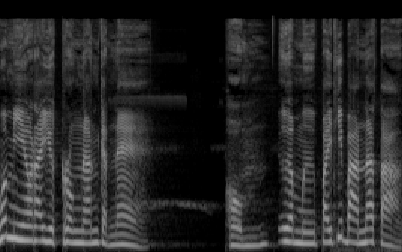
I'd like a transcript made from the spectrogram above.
ว่ามีอะไรอยู่ตรงนั้นกันแน่ ผมเอื้อมมือไปที่บานหน้าต่าง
